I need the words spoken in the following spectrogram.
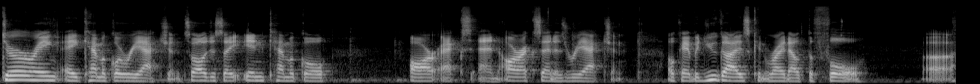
during a chemical reaction. So I'll just say in chemical RXN. RXN is reaction. Okay, but you guys can write out the full uh,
